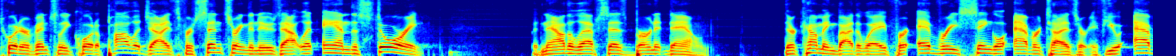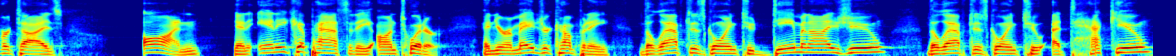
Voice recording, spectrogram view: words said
Twitter eventually, quote, apologized for censoring the news outlet and the story. But now the left says burn it down. They're coming, by the way, for every single advertiser. If you advertise on in any capacity on Twitter and you're a major company, the left is going to demonize you. The left is going to attack you.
